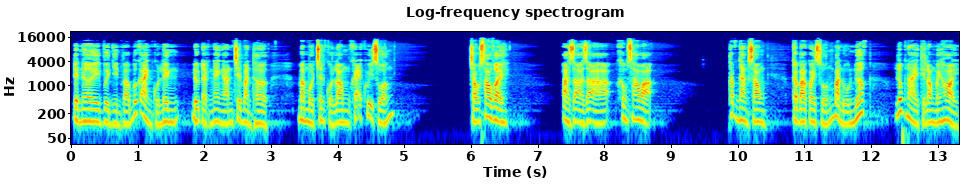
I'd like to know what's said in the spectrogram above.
đến nơi vừa nhìn vào bức ảnh của Linh được đặt ngay ngắn trên bàn thờ, mà một chân của Long khẽ khuỵu xuống. Cháu sao vậy? À dạ dạ, không sao ạ. Thắp nhang xong, cả ba quay xuống bàn uống nước, Lúc này thì Long mới hỏi.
